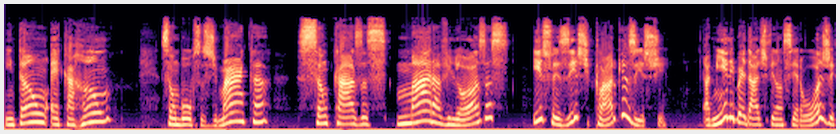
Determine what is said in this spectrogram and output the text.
Então, é carrão, são bolsas de marca, são casas maravilhosas. Isso existe? Claro que existe. A minha liberdade financeira hoje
